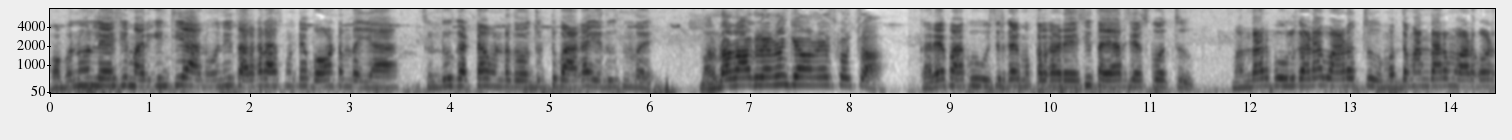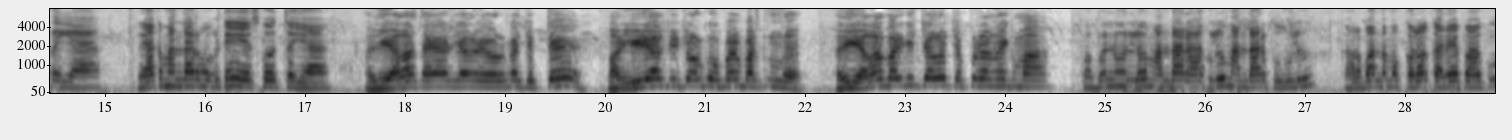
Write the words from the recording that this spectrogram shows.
కొబ్బరి నూనె లేచి మరిగించి ఆ నూనె తలక రాసుకుంటే బాగుంటుందయ్యా. చుండు గట్ట ఉండదు జుట్టు బాగా ఎదుగుతుంది. మందారాకులైనా ఇంకేమైనా వేసుకొచ్చా? కరేపాకు ఉసిరికాయ ముక్కలు కాడ వేసి తయారు చేసుకోవచ్చు. మందార పువ్వులు కాడ వాడొచ్చు. ముద్ద మందారం వాడకూడదయ్యా. రేక మందారం ఒకటే వేసుకోవచ్చు అయ్యా అది ఎలా తయారు చేయాలో వివరంగా చెప్తే మన ఈడియా సీట్ ఉపయోగపడుతుంది. అది ఎలా మరిగించాలో చెప్పు రంగనాయకమ్మా కొబ్బరి నూనెలో మందార ఆకులు మందార పువ్వులు కలబంద ముక్కలు కరేపాకు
